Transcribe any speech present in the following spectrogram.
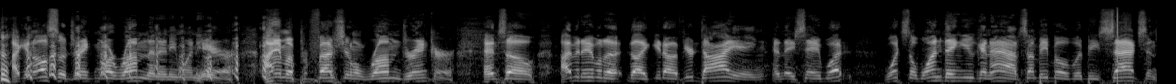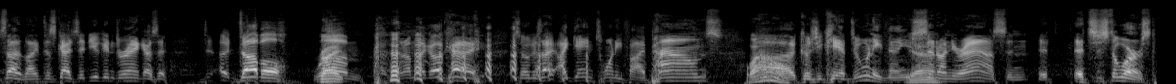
I can also drink more rum than anyone here. I am a professional rum drinker. And so I've been able to like, you know, if you're dying and they say what what's the one thing you can have? Some people would be sex and something. Like this guy said you can drink. I said "D- uh, uh, double Right. and I'm like, okay. So because I, I gained 25 pounds. Wow. Because you can't do anything. You Yeah. sit on your ass, and it, it's just the worst.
